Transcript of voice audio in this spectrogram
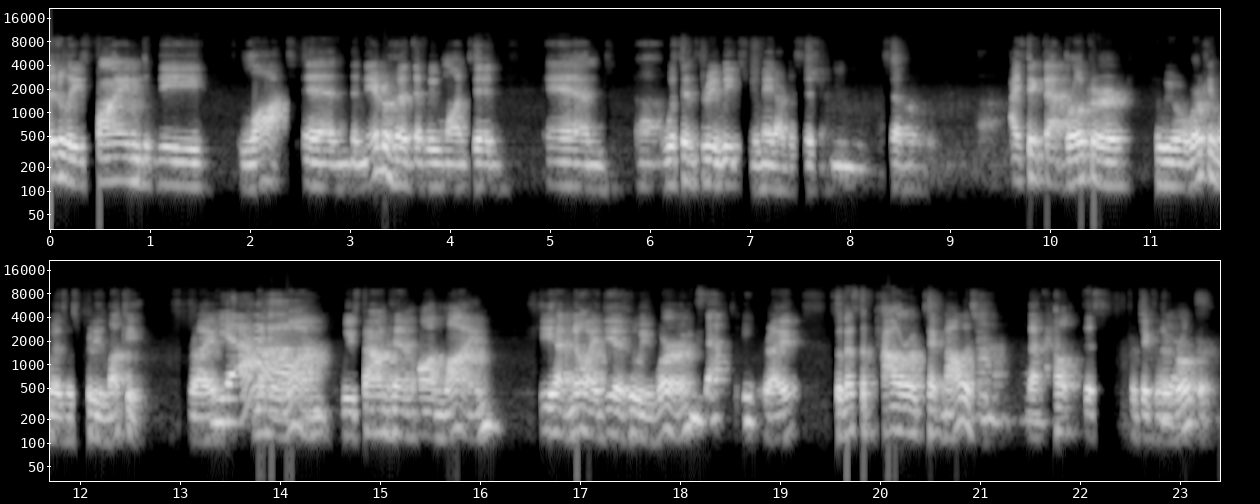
literally find the lot in the neighborhood that we wanted, and uh, within three weeks, we made our decision. Mhm. So uh, I think that broker who we were working with was pretty lucky, right? Yeah. Number one, we found him online. He had no idea who we were, Exactly. right? So that's the power of technology Uh-huh. that helped this particular Yes. broker.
